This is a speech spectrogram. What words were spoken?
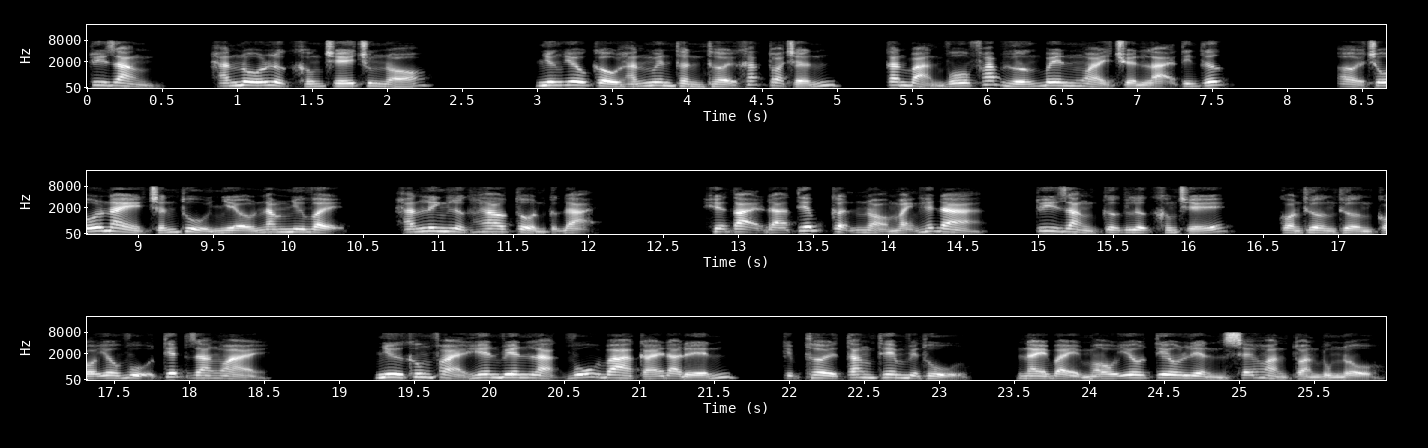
Tuy rằng, hắn nỗ lực khống chế chúng nó, nhưng yêu cầu hắn nguyên thần thời khắc tọa chấn, căn bản vô pháp hướng bên ngoài truyền lại tin tức. Ở chỗ này chấn thủ nhiều năm như vậy, hắn linh lực hao tổn cực đại. Hiện tại đã tiếp cận nỏ mạnh hết đà, tuy rằng cực lực khống chế, còn thường thường có yêu vụ tiết ra ngoài. Như không phải hiên viên lạc vũ ba cái đã đến, kịp thời tăng thêm viện thủ, này bảy màu yêu tiêu liền sẽ hoàn toàn bùng nổ.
